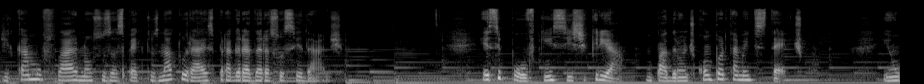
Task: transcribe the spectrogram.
de camuflar nossos aspectos naturais para agradar a sociedade. Esse povo que insiste criar um padrão de comportamento estético e um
